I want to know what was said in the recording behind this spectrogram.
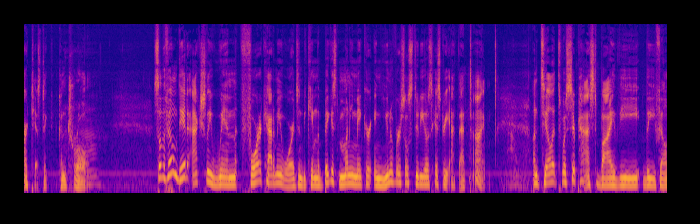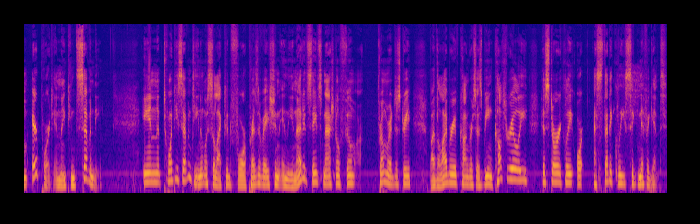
artistic control. So the film did actually win four Academy Awards and became the biggest moneymaker in Universal Studios history at that time. Until it was surpassed by the the film Airport in 1970. In 2017, it was selected for preservation in the United States National Film Film Registry by the Library of Congress as being culturally, historically, or aesthetically significant.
